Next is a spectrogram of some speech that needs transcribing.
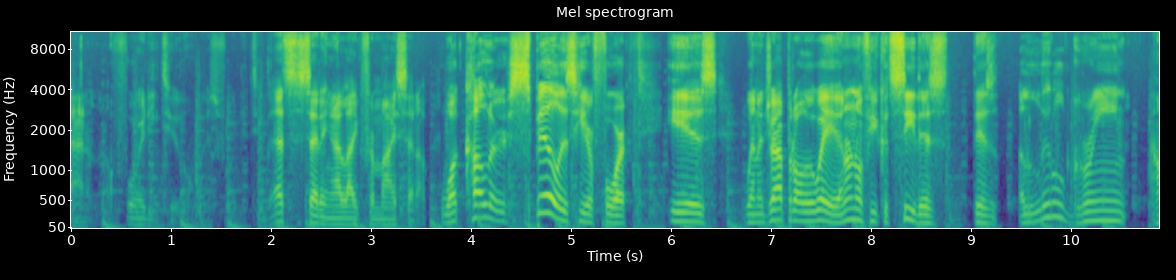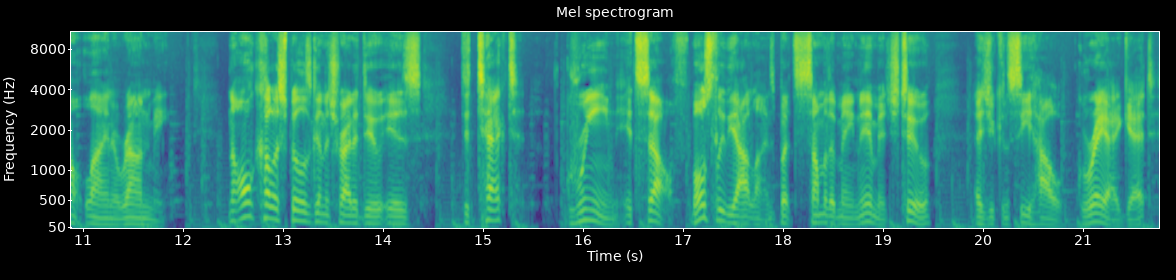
I don't know, 482. 482. That's the setting I like for my setup. What color spill is here for is when I drop it all the way, I don't know if you could see this, there's a little green outline around me. Now all color spill is going to try to do is detect green itself, mostly the outlines, but some of the main image too, as you can see how gray I get.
